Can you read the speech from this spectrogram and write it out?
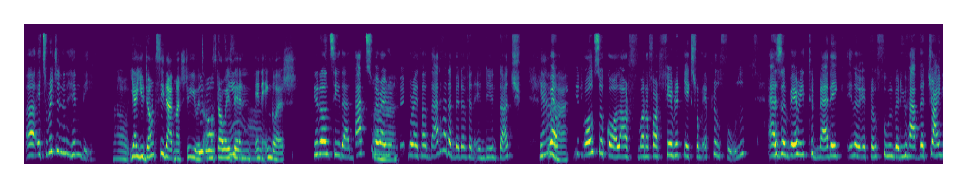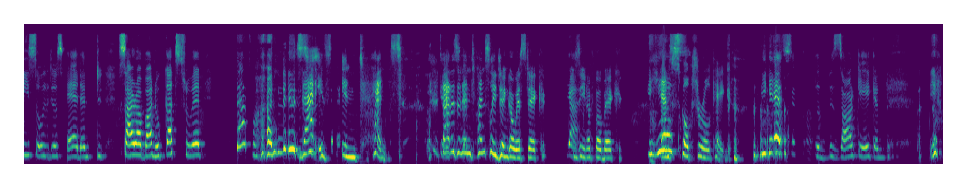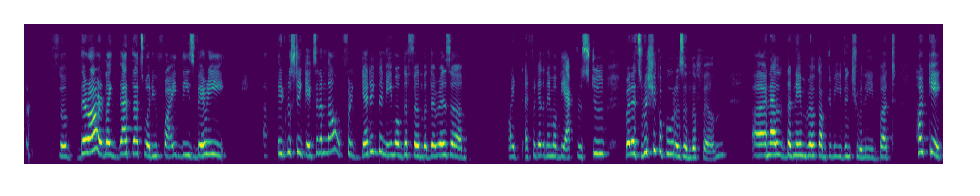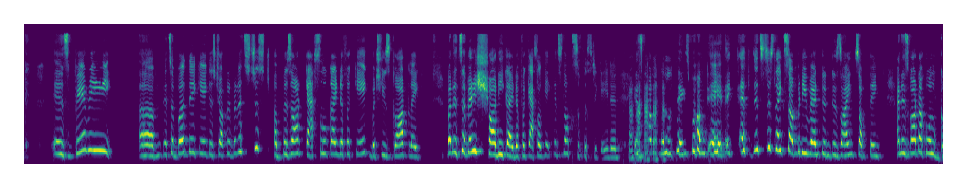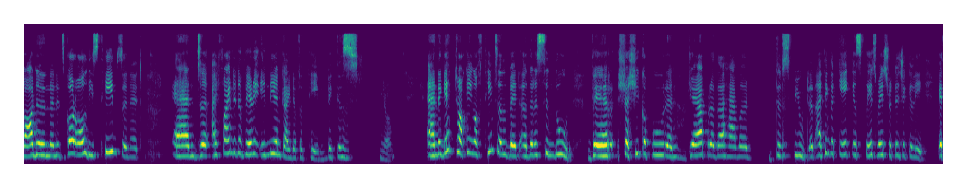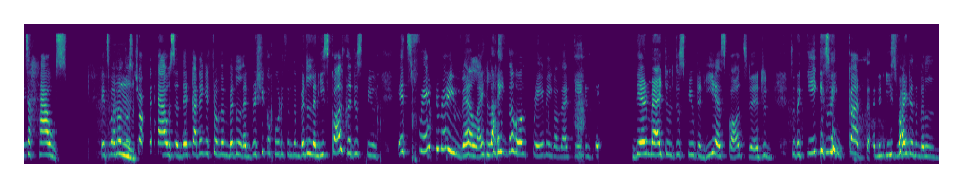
uh, it's written in Hindi. Oh, yeah, you don't see that much, do you? It's you almost always in in English. You don't see that. That's where uh, I uh-huh. remember. I thought that had a bit of an Indian touch. Yeah. Well, you can also call our one of our favorite cakes from April Fool as a very thematic, you know, April Fool, where you have the Chinese soldier's head and Saira Banu cuts through it. That one is that is intense. that is an intensely jingoistic yeah. xenophobic yes. and sculptural cake. yes, it's a bizarre cake and yeah. So there are like that that's what you find these very uh, interesting cakes and I'm now forgetting the name of the film but there is a I, I forget the name of the actress too, but it's Rishi Kapoor is in the film, uh, and I'll, the name will come to me eventually. But her cake is very um it's a birthday cake it's chocolate but it's just a bizarre castle kind of a cake but she's got like but it's a very shoddy kind of a castle cake. It's not sophisticated. It's got little things pumped in. It, it, it's just like somebody went and designed something and it's got a whole garden and it's got all these themes in it. And uh, i find it a very indian kind of a theme because you know and again, talking of themes a little bit, uh, there is Sindoor, where Shashi Kapoor and Jaya Prada have a dispute. And I think the cake is placed very strategically. It's a house. It's one of those hmm. chocolate house, and they're cutting it from the middle, and Rishi Kapoor is in the middle, and he's caused the dispute. It's framed very well. I like the whole framing of that cake. It's like their marital dispute, and he has caused it. And so the cake is being cut, and he's right in the middle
